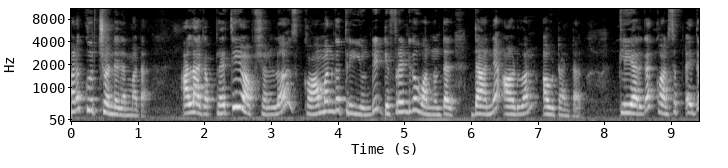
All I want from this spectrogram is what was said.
మనం కూర్చోండేది అనమాట అలాగా ప్రతి ఆప్షన్లో కామన్గా త్రీ ఉండి డిఫరెంట్గా వన్ ఉంటుంది. దాన్నే ఆడ్ వన్ అవుట్ అంటారు. క్లియర్గా కాన్సెప్ట్ అయితే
